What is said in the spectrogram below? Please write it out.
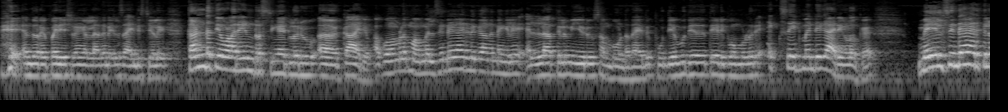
എന്താ പറയുക പരീക്ഷണങ്ങളിലാന്നുണ്ടെങ്കിൽ സയന്റിസ്റ്റുകൾ കണ്ടെത്തിയ വളരെ ഇൻട്രസ്റ്റിംഗ് ആയിട്ടുള്ള ഒരു കാര്യം. അപ്പോൾ നമ്മൾ മമ്മൽസിന്റെ കാര്യം എടുക്കുകയാണെന്നുണ്ടെങ്കിൽ എല്ലാത്തിലും ഈ ഒരു സംഭവം ഉണ്ട് അതായത് പുതിയ പുതിയത് തേടി പോകുമ്പോൾ ഒരു എക്സൈറ്റ്മെന്റ് കാര്യങ്ങളൊക്കെ മെയിൽസിന്റെ കാര്യത്തിൽ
